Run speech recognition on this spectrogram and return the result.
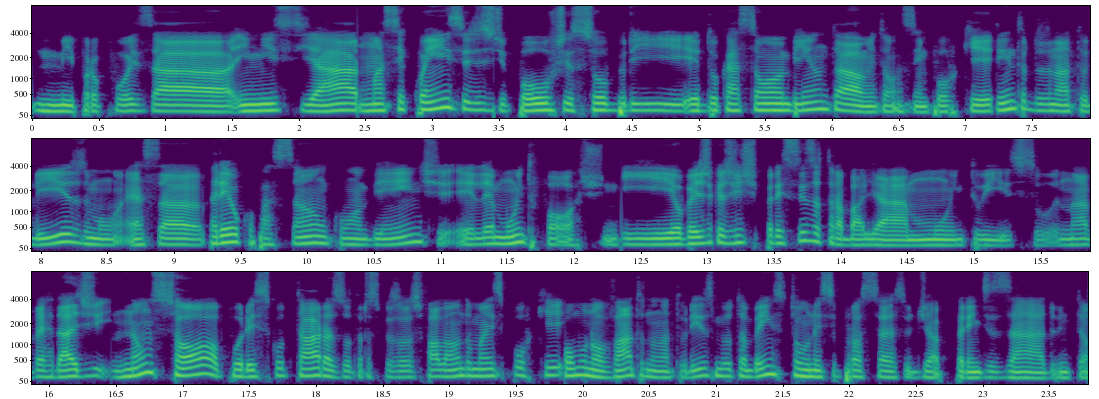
me propus a iniciar uma sequência de posts sobre educação ambiental. Então assim, porque dentro do naturismo, essa preocupação com o ambiente, ele é muito forte. E eu vejo que a gente precisa trabalhar muito isso. Na verdade, não só por escutar as outras pessoas falando, mas porque como novato no naturismo, eu também estou nesse processo de aprendizado. Então,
